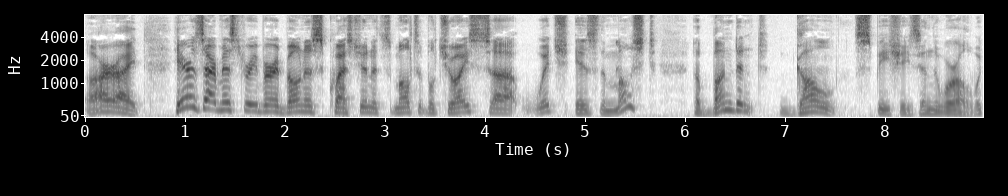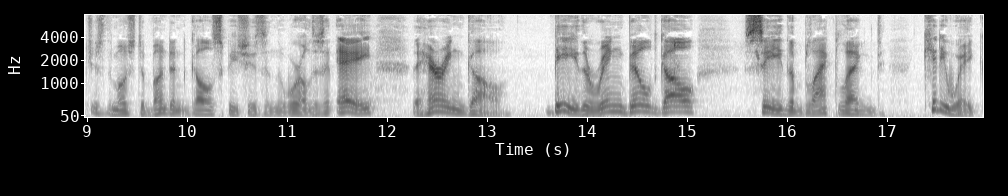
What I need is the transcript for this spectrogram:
All right. Here's our mystery bird bonus question. It's multiple choice. Uh, which is the most abundant gull species in the world? Which is the most abundant gull species in the world? Is it A, the herring gull, B, the ring-billed gull, C, the black-legged kittiwake,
